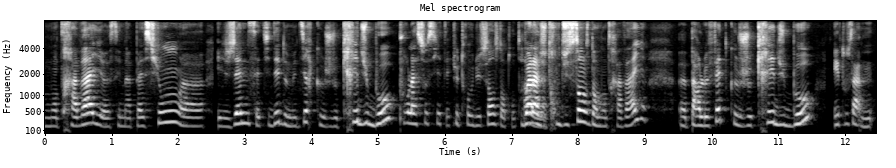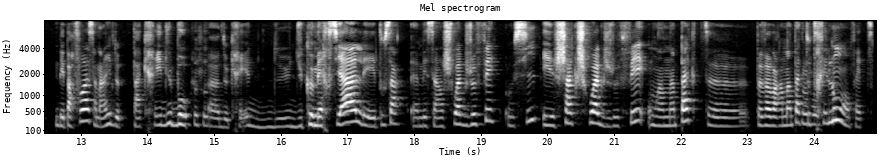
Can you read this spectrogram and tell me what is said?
mon travail, c'est ma passion euh, et j'aime cette idée de me dire que je crée du beau pour la société. Tu trouves du sens dans ton travail Voilà, je trouve du sens dans mon travail euh, par le fait que je crée du beau et tout ça. Mais parfois, ça m'arrive de pas créer du beau, euh, de créer du, commercial et tout ça. mais c'est un choix que je fais aussi. Et chaque choix que je fais ont un impact, peuvent avoir un impact très long en fait.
